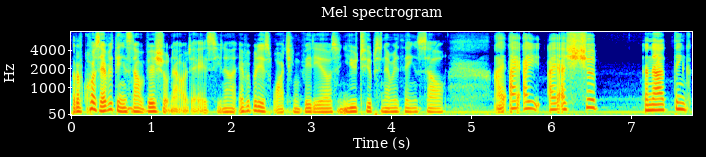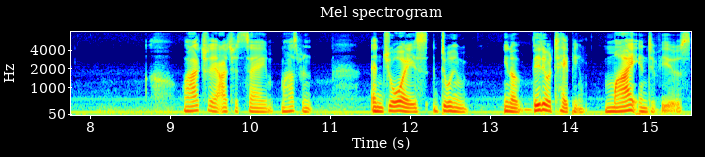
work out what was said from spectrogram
but of course, everything is now visual nowadays. You know, everybody is watching videos and YouTubes and everything. So, I, I, I, I I should, and I think, well, actually, I should say, my husband enjoys doing, you know, videotaping my interviews.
